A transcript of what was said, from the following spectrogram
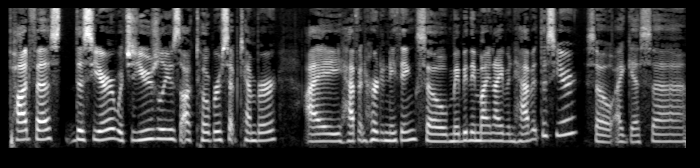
Podfest this year, which usually is October, September. I haven't heard anything, so maybe they might not even have it this year. So I guess uh,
